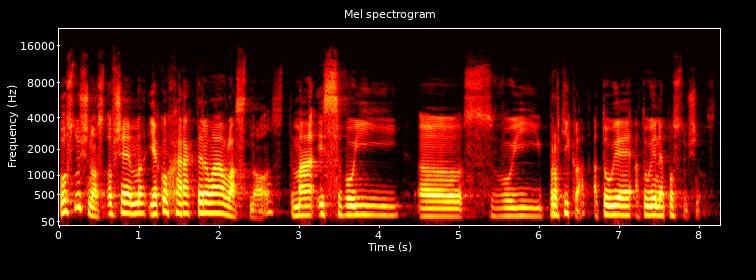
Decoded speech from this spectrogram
Poslušnost ovšem jako charakterová vlastnost má i svojí, uh, svojí protiklad a to, je, a to je neposlušnost.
